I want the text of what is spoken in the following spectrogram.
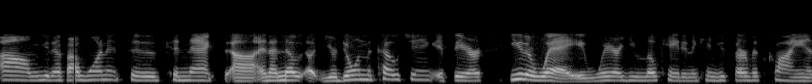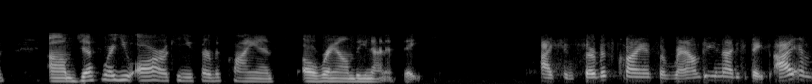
Um, you know, if I wanted to connect, uh, and I know uh, you're doing the coaching, if there either way, where are you located and can you service clients um, just where you are, or can you service clients around the United States? I can service clients around the United States. I am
